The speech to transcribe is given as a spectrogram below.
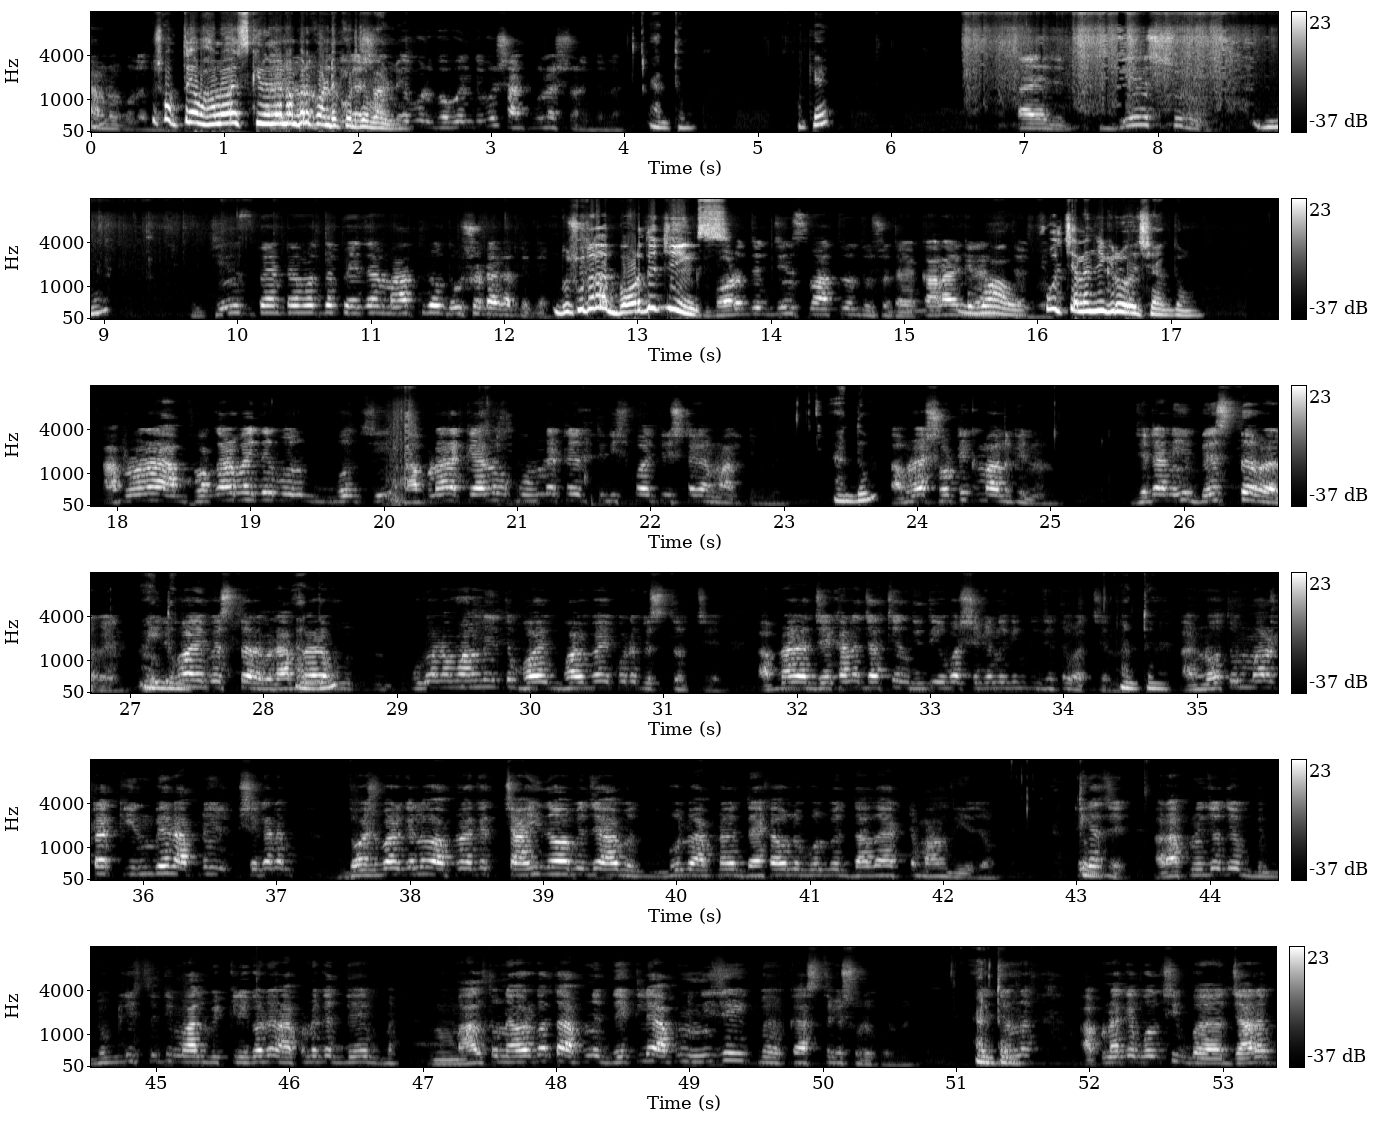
সব থেকে ভালো হয় স্ক্রিনের নাম্বার কন্ট্যাক্ট করতে পারবে গোবিন্দপুর ষাটকুলার শনিতলা একদম। ওকে জিন্স শুরু। জিন্স প্যান্টের মধ্যে পেয়ে যান মাত্র দুশো টাকা থেকে। দুশো টাকা বড়দের জিন্স বড়দের জিন্স মাত্র দুশো টাকা কালার ফুল চ্যালেঞ্জিং রয়েছে একদম। আপনারা ভকার ভাইদের বলছি আপনারা কেন কম তিরিশ পঁয়ত্রিশ টাকার মাল কিনবেন? একদম। আপনারা সঠিক মাল কিনুন। যেটা নিয়ে বেচতে পারবেন নির্ভয়ে বেচতে পারবেন আপনারা পুরোনো মাল নিয়ে তো ভয় ভয় ভয় করে বেচতে হচ্ছে। আপনারা যেখানে যাচ্ছেন দ্বিতীয়বার সেখানে কিন্তু যেতে পারছেন না। আর নতুন মালটা কিনবেন আপনি সেখানে দশ বার গেলেও আপনাকে চাহিদা হবে যে বলবে আপনাকে দেখা হলে বলবে দাদা একটা মাল দিয়ে যাও। ঠিক আছে? আর আপনি যদি ডুপ্লিসিটি মাল বিক্রি করেন আপনাকে মাল তো নেওয়ার কথা আপনি দেখলে আপনি নিজেই কাজ থেকে শুরু করবেন। আপনাকে বলছি যারা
